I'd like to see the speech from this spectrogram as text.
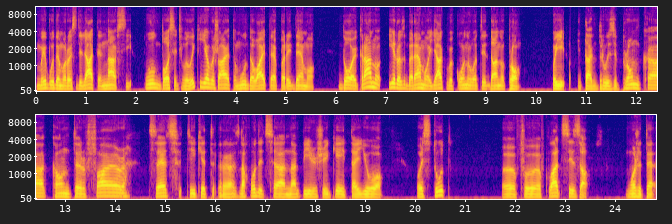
ми будемо розділяти на всіх. Пул досить великий, я вважаю, тому давайте перейдемо до екрану і розберемо, як виконувати дану промку. Поїхали. І так, друзі, промка Counterfire CES Ticket е, знаходиться на біржі Gate.io. Ось тут е, в вкладці запуск. Можете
